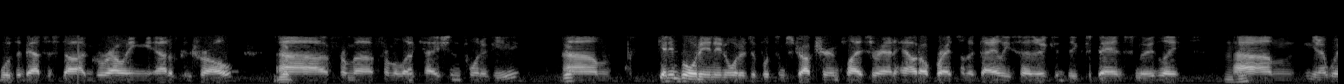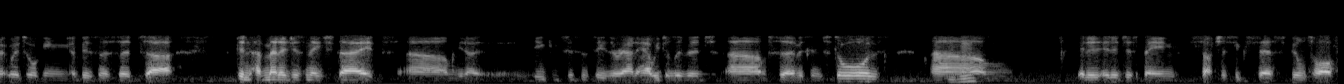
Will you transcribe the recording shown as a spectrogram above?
was about to start growing out of control Yep. uh, from a from a location point of view. Yep. Um, getting brought in in order to put some structure in place around how it operates on a daily so that it could expand smoothly. Mhm. Um, you know, we're, we're talking a business that uh, didn't have managers in each state. Um, you know, inconsistencies around how we delivered um, service in stores. Um, it, it had just been such a success, built off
